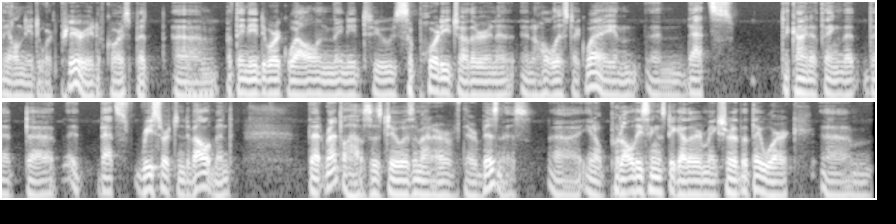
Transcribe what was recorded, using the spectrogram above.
they all need to work. Period, of course, but um, Mm-hmm. but they need to work well, and they need to support each other in a in a holistic way, and and that's the kind of thing that that uh, it, that's research and development that rental houses do as a matter of their business. Uh, you know, put all these things together, and make sure that they work, um,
